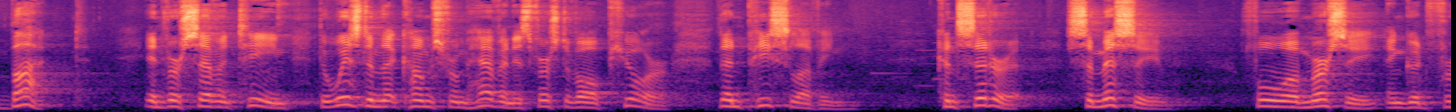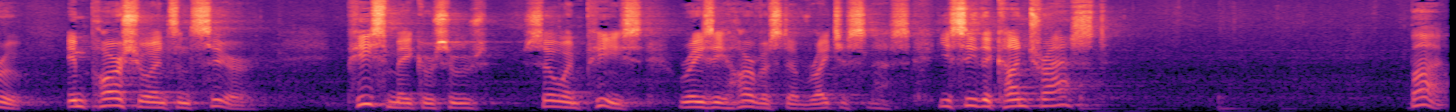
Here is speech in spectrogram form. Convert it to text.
But in verse 17, the wisdom that comes from heaven is first of all pure, then peace loving, considerate, submissive, full of mercy and good fruit, impartial and sincere. Peacemakers who sow in peace raise a harvest of righteousness. You see the contrast? But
